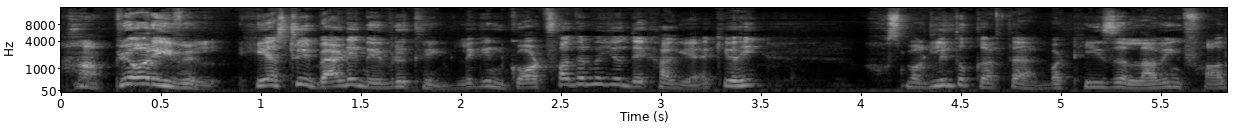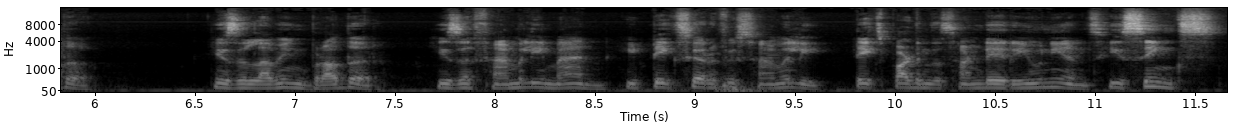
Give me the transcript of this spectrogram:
हाँ pure evil he has to be bad in everything लेकिन गॉडफादर में जो देखा गया है कि भाई स्मगलिंग तो करता है but he is a loving father he is a loving brother he is a family man he takes care of his family takes part in the Sunday reunions he sings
